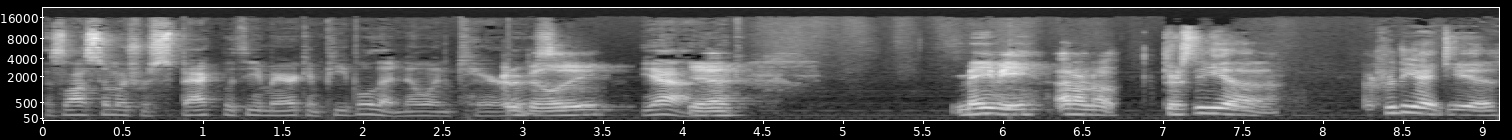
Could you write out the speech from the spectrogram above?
has lost so much respect with the American people that no one cares. credibility. Yeah, Yeah. Maybe I don't know. There's the uh, I've heard the idea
